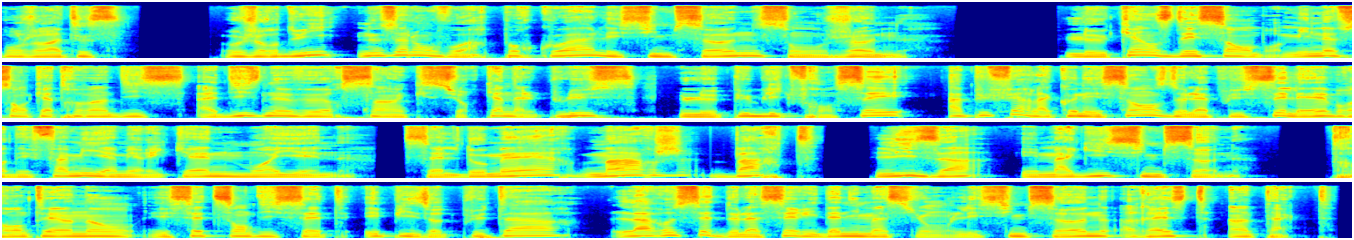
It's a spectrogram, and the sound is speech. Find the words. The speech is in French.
Bonjour à tous. Aujourd'hui, nous allons voir pourquoi les Simpsons sont jaunes. Le 15 décembre 1990 à 19h05 sur Canal+, le public français a pu faire la connaissance de la plus célèbre des familles américaines moyennes, celle d'Homer, Marge, Bart, Lisa et Maggie Simpson. 31 ans et 717 épisodes plus tard, la recette de la série d'animation Les Simpsons reste intacte.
